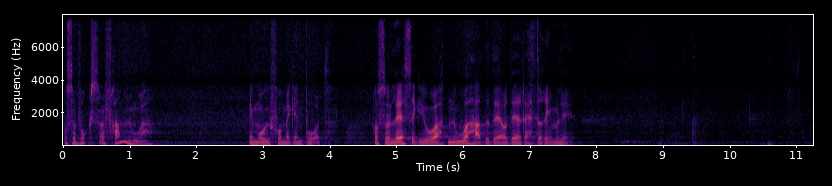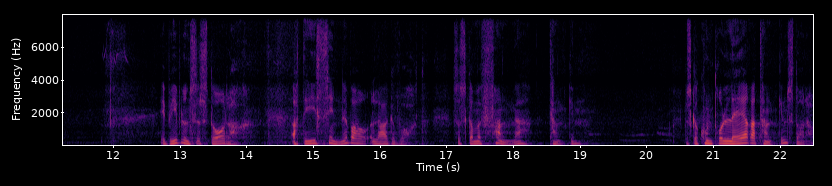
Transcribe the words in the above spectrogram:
Og så vokser det fram noe. Jeg må jo få meg en båt. Og så leser jeg jo at Noah hadde det, og det er rett og rimelig. I Bibelen så står det at i sinnelaget vårt så skal vi fange tanken. Vi skal kontrollere tanken, står det.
